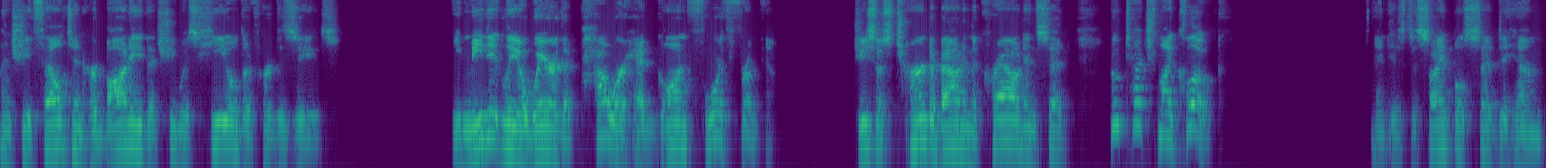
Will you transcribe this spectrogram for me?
and she felt in her body that she was healed of her disease. Immediately aware that power had gone forth from him, Jesus turned about in the crowd and said, Who touched my cloak? And his disciples said to him,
